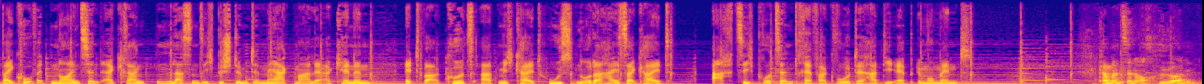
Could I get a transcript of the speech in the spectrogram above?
Bei Covid-19-Erkrankten lassen sich bestimmte Merkmale erkennen, etwa Kurzatmigkeit, Husten oder Heiserkeit. 80% Trefferquote hat die App im Moment. Kann man es denn auch hören?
